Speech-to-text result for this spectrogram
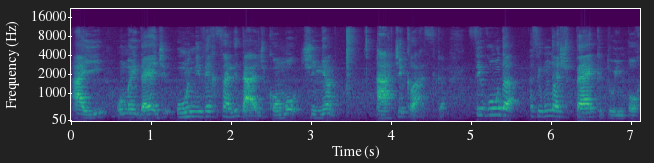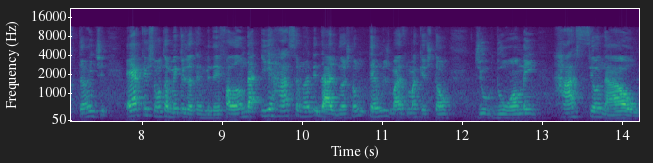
aí uma ideia de universalidade, como tinha a arte clássica. Segunda, segundo aspecto importante é a questão também que eu já terminei falando da irracionalidade. Nós não temos mais uma questão de, do homem racional.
